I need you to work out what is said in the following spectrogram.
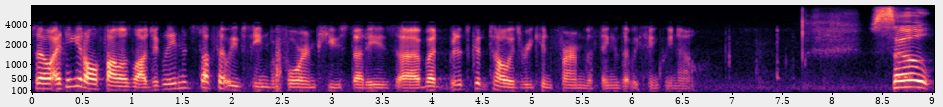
So I think it all follows logically, and it's stuff that we've seen before in Pew studies, uh, but but it's good to always reconfirm the things that we think we know. So,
